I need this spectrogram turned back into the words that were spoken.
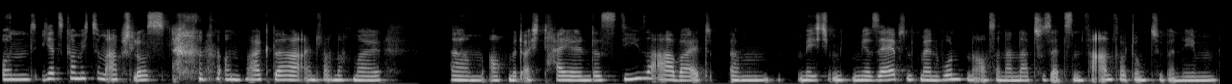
Und jetzt komme ich zum Abschluss und mag da einfach nochmal ähm, auch mit euch teilen, dass diese Arbeit, ähm, mich mit mir selbst, mit meinen Wunden auseinanderzusetzen, Verantwortung zu übernehmen,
